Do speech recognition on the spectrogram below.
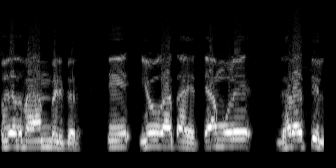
सुजाताबाई आंबेडकर ते योगात आहे त्यामुळे घरातील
